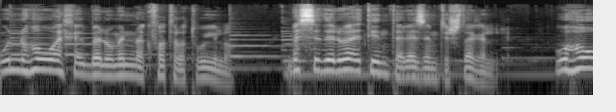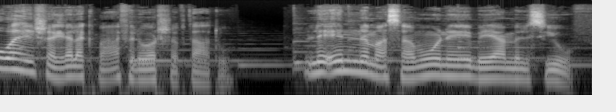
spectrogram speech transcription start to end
وإن هو خد باله منك فترة طويلة. بس دلوقتي أنت لازم تشتغل وهو هيشغلك معاه في الورشة بتاعته. لأن ماساموني بيعمل سيوف.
